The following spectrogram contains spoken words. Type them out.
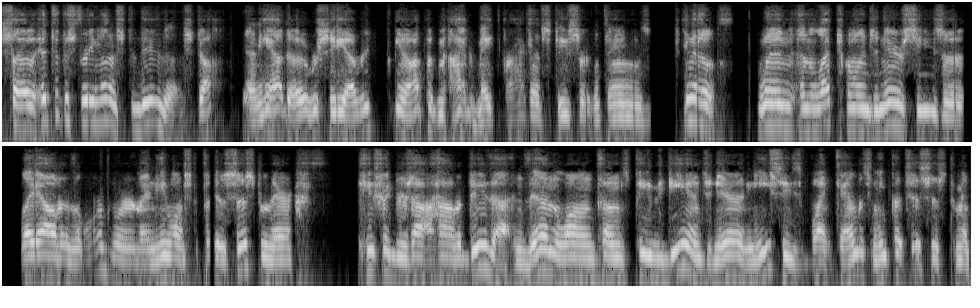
so it took us three months to do this job, and he had to oversee every. You know, I put I had to make brackets, do certain things. You know, when an electrical engineer sees a layout of the orbiter and he wants to put his system there, he figures out how to do that. And then along comes PVD engineer and he sees blank canvas and he puts his system in.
